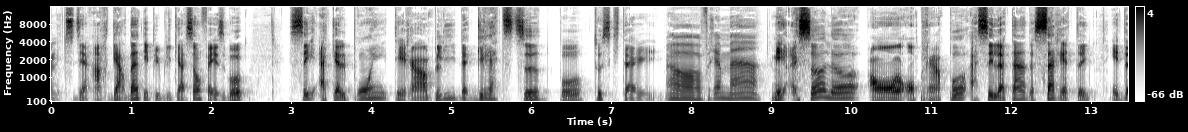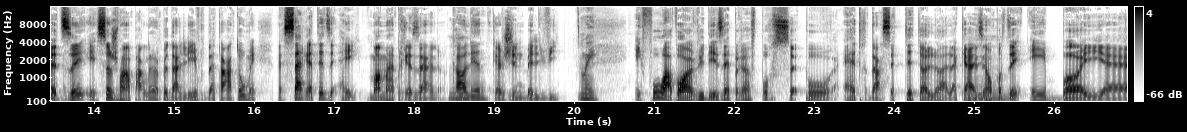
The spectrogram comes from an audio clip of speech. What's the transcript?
en étudiant, en regardant tes publications Facebook, c'est à quel point tu es rempli de gratitude pour tout ce qui t'arrive. Oh, vraiment? Mais ça, là, on ne prend pas assez le temps de s'arrêter et de dire, et ça, je vais en parler un peu dans le livre de tantôt, mais de s'arrêter et de dire, hey, moment présent, là, Colin, que j'ai une belle vie. Oui. Il faut avoir eu des épreuves pour, pour être dans cet état-là à l'occasion, pour se dire, hey boy, euh,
